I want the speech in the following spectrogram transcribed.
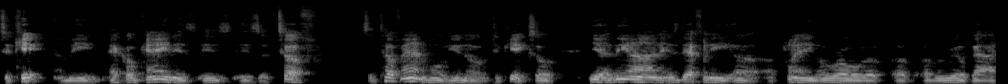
to kick I mean that cocaine is is is a tough it's a tough animal you know to kick so yeah Leon is definitely uh, playing a role of, of, of, a real guy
